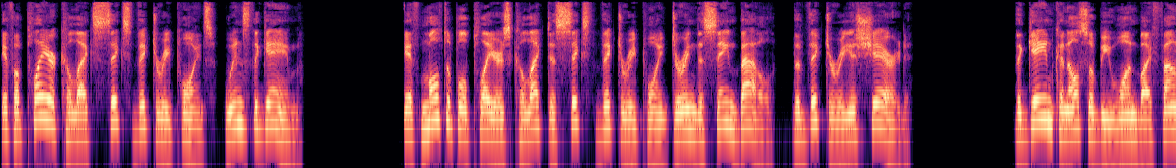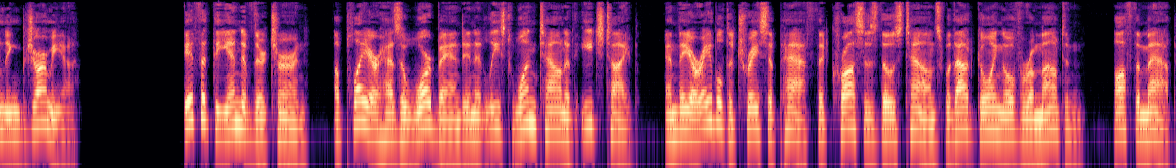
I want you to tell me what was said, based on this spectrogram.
If a player collects 6 victory points, wins the game. If multiple players collect a sixth victory point during the same battle, the victory is shared. The game can also be won by founding Bjarmia. If at the end of their turn, a player has a warband in at least one town of each type, and they are able to trace a path that crosses those towns without going over a mountain, off the map,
